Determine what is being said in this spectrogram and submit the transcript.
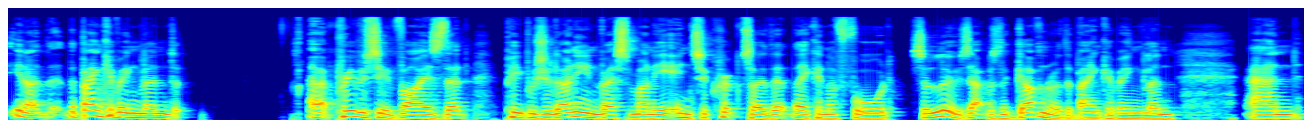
you know the, the Bank of England uh, previously advised that people should only invest money into crypto that they can afford to lose. That was the governor of the Bank of England. And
